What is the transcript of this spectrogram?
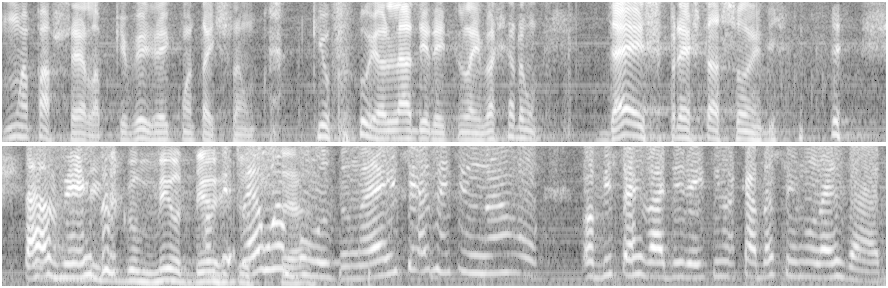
uma parcela, porque veja aí quantas são. Que eu fui olhar direito lá embaixo, eram 10 prestações. De... Tá vendo? Digo, meu Deus é do céu. É um abuso, né? E se a gente não observar direitinho, acaba sendo lesado.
